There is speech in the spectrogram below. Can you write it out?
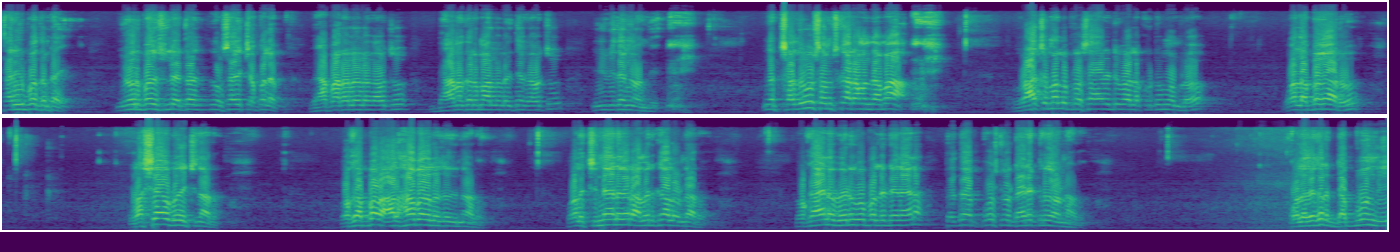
తరిగిపోతుంటాయి. ఎవరి పరిస్థితులు ఎట్లా ఒకసారి చెప్పలేం. వ్యాపారాలలో కావచ్చు దాన ధర్మాలలో అయితే కావచ్చు ఈ విధంగా ఉంది. ఇంకా చదువు సంస్కారం ఉందామా రాచమల్లు ప్రసాద్ రెడ్డి వాళ్ళ కుటుంబంలో వాళ్ళ అబ్బగారు రష్యా పోయి ఒక అబ్బాయి అలహాబాద్లో చదివినాడు. వాళ్ళ చిన్నాయన గారు అమెరికాలో ఉన్నారు. ఒక ఆయన వేణుగోపాల్ రెడ్డి ఆయన పెద్ద పోస్టులో డైరెక్టర్గా ఉన్నాడు. వాళ్ళ దగ్గర డబ్బు ఉంది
